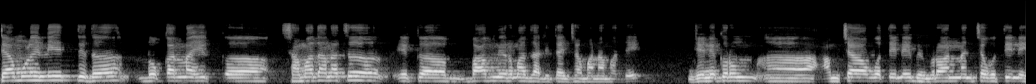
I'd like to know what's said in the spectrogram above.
त्यामुळे तिथं लोकांना एक समाधानाचं एक बाब निर्माण झाली त्यांच्या मनामध्ये. जेणेकरून आमच्या वतीने भीमरावांच्या वतीने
